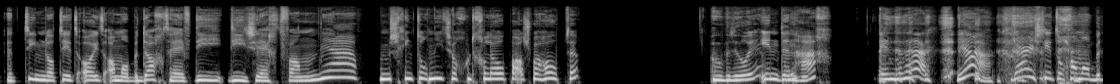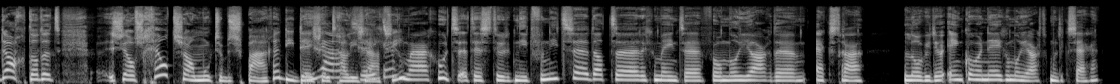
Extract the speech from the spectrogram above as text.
het team dat dit ooit allemaal bedacht heeft, die, die zegt van ja, misschien toch niet zo goed gelopen als we hoopten? Hoe bedoel je? In Den Haag? In Den Haag? ja, daar is dit toch allemaal bedacht. Dat het zelfs geld zou moeten besparen, die decentralisatie. Ja, zeker. Maar goed, het is natuurlijk niet voor niets uh, dat uh, de gemeente voor miljarden extra lobbyde. 1,9 miljard moet ik zeggen.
